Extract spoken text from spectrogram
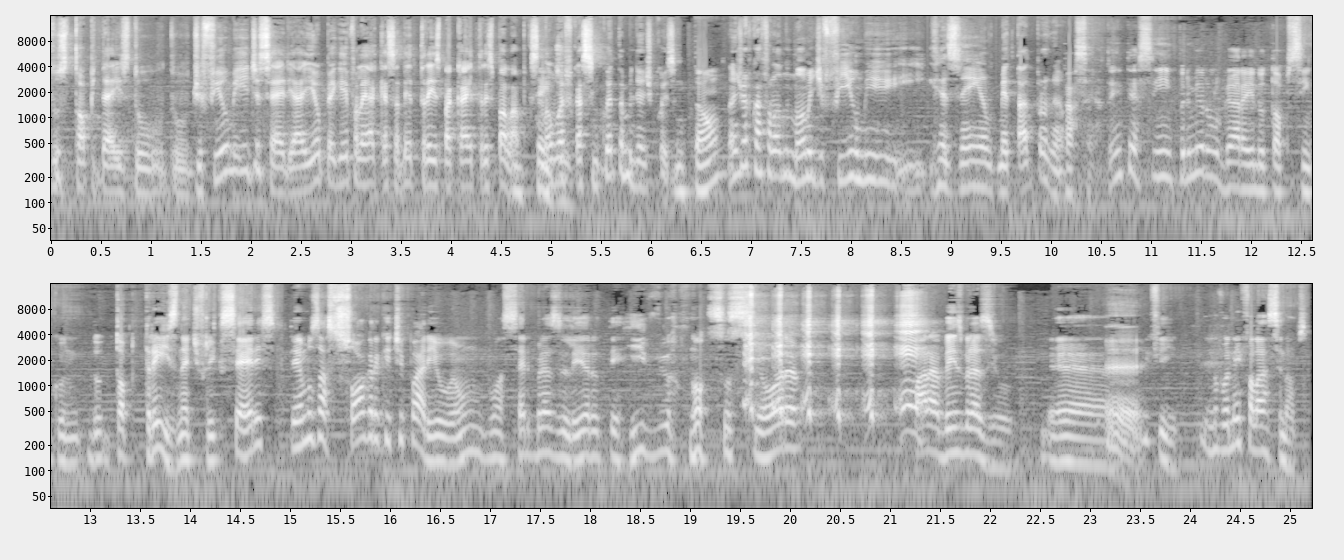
dos top 10 do, do- de filme e de série. Aí eu peguei e falei, ah, quer saber? Três pra cá e três pra lá, porque senão Entendi. vai ficar 50 milhões de coisas. Então, A gente vai ficar falando nome de filme e resenha metade do programa. Tá certo. Em, ter- em primeiro lugar aí do top 5, do top 3 Netflix séries, temos A Sogra que Te Pariu. É um- uma série brasileira terrível. Nossa Senhora. Parabéns, Brasil. É, Enfim, não vou nem falar a sinopse.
